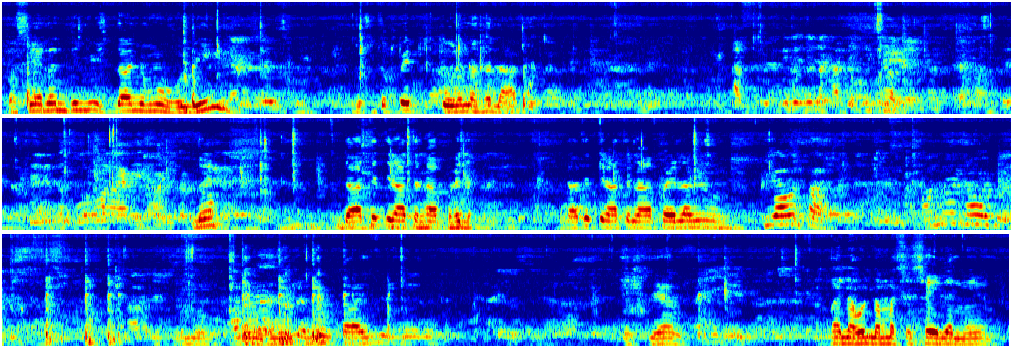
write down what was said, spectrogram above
Pasyalan din yung isda niyong huli. Gusto pet, tulong na sa dagat. No? Dati tinatanapay lang. Dati tinatanapay lang yung... Piyawata. Ano yung ano yung tayo yun. Yan. Panahon na masaselan ngayon.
